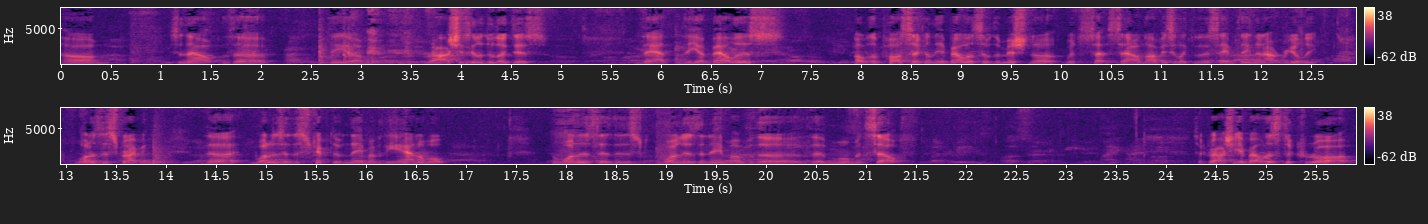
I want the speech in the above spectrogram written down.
Um, so now the the um, Rashi is going to do like this: that the Abelis of the pasuk and the Abelis of the Mishnah, which sound obviously like the same thing, they're not really. One is describing the one is a descriptive name of the animal, and one is the, the one is the name of the the mum itself. So Rashi Yabelis the Kruah.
